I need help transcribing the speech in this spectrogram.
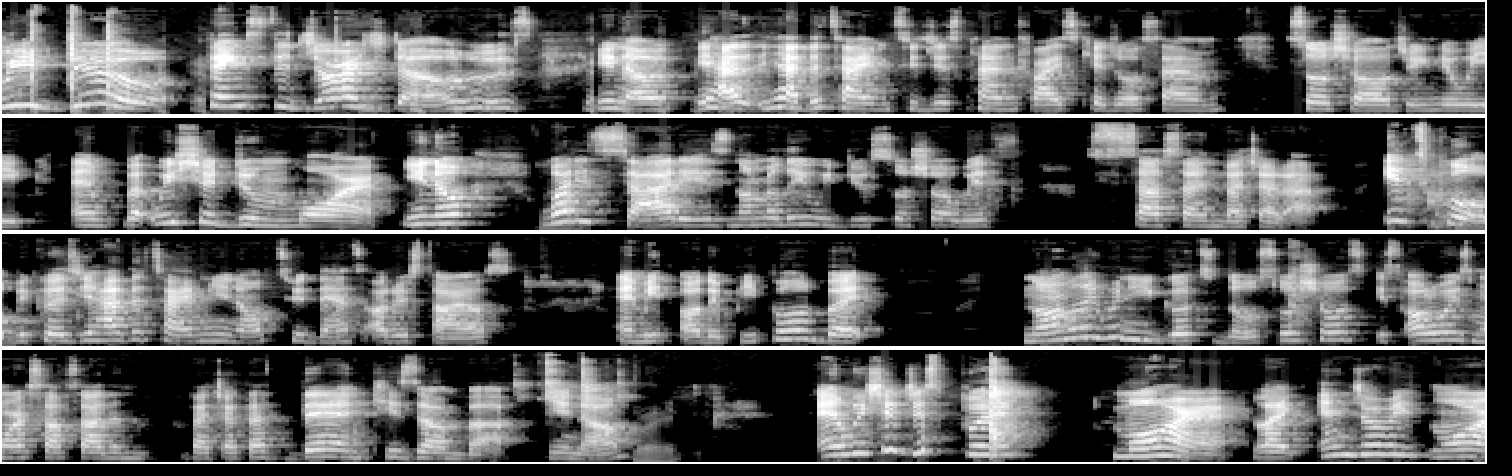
we do. Thanks to George though, who's you know he had he had the time to just planify schedule some social during the week. And but we should do more. You know what is sad is normally we do social with salsa and bachata. It's cool because you have the time you know to dance other styles and meet other people, but normally when you go to those socials, it's always more salsa than bachata than kizomba, you know? Right. And we should just put it more, like enjoy it more.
